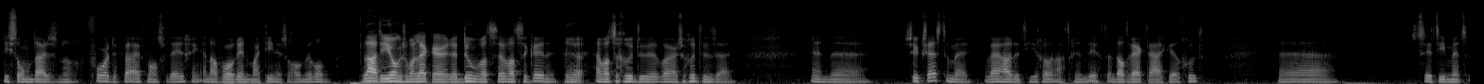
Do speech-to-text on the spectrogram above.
Die stonden daar dus nog voor de vijfmans verdediging. En dan voorin Martinez en Almiron. Ja. Laat die jongens maar lekker doen wat ze, wat ze kunnen. Ja. En wat ze goed, doen, waar ze goed in zijn. En succes ermee. Wij houden het hier gewoon achterin dicht. En dat werkt eigenlijk heel goed. City met,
